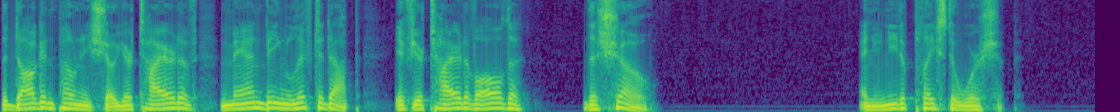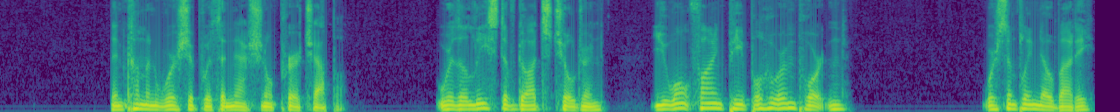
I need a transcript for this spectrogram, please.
the dog and pony show, you're tired of man being lifted up, if you're tired of all the, the show, and you need a place to worship, then come and worship with the National Prayer Chapel. We're the least of God's children. You won't find people who are important. We're simply nobody.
